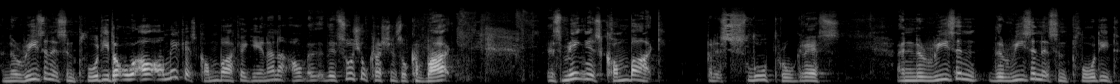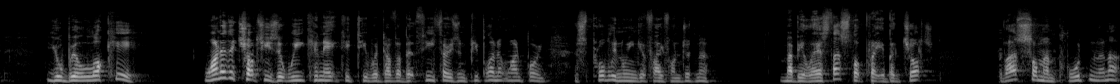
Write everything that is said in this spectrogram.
And the reason it's imploded, I'll, I'll make its comeback again, innit? the social Christians will come back. It's making its comeback, but it's slow progress. And the reason, the reason it's imploded, you'll be lucky one of the churches that we connected to would have about 3,000 people in at one point. It's probably not even get 500 now. Maybe less. That's still pretty big church. But that's some imploding in it.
